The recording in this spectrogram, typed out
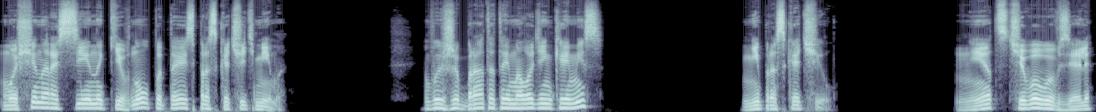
Мужчина рассеянно кивнул, пытаясь проскочить мимо. «Вы же брат этой молоденькой мисс?» Не проскочил. «Нет, с чего вы взяли?»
